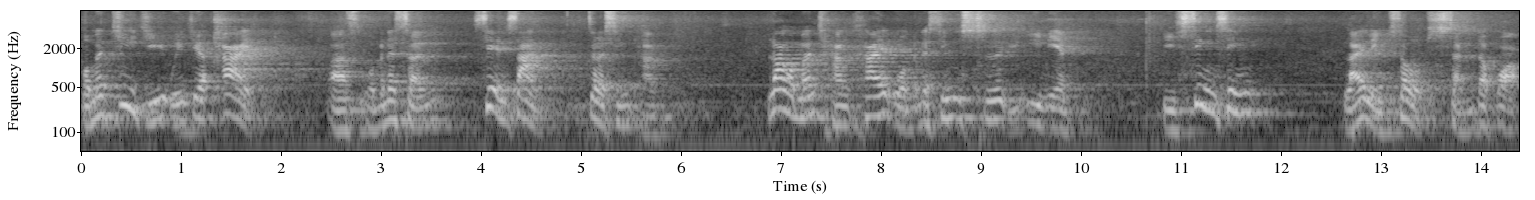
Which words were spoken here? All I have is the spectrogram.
我们聚集围着爱啊，我们的神献上这心堂，让我们敞开我们的心思与意念，以信心来领受神的话。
